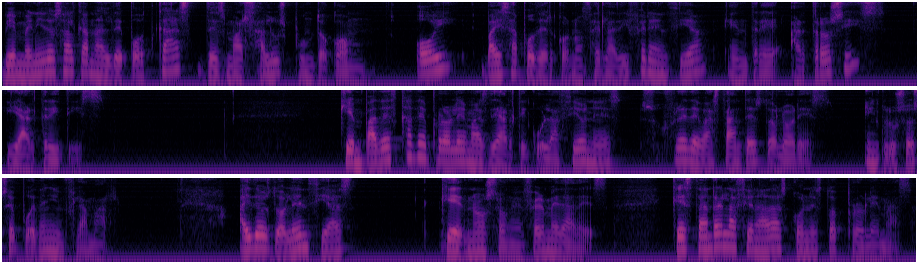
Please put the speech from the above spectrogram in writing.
Bienvenidos al canal de podcast de smartsalus.com. Hoy vais a poder conocer la diferencia entre artrosis y artritis. Quien padezca de problemas de articulaciones sufre de bastantes dolores, incluso se pueden inflamar. Hay dos dolencias, que no son enfermedades, que están relacionadas con estos problemas.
